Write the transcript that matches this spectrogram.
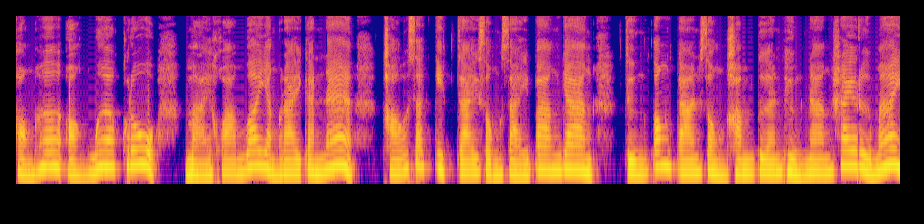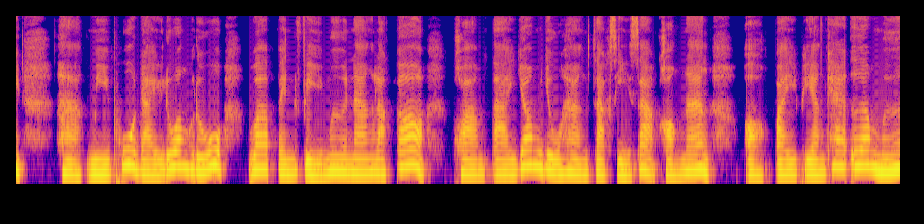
ของเฮออ่องเมื่อครู่ หมายความว่าอย่างไรกันแน่ เขาสะกิดใจสงสัยบางอย่าง จึงต้องการส่งคำเตือนถึงนางใช่หรือไม่ หากมีผู้ใดล่วงรู้ว่าเป็นฝีมือนางแล้วก็ ความตายย่อมอยู่ห่างจากศีรษะของนางออกไปเพียงแค่ค่เอื้อมมือ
